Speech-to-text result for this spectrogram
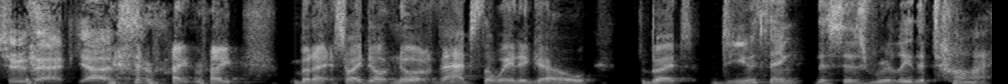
to that, yes. right, right. But I, so I don't know if that's the way to go. But do you think this is really the time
